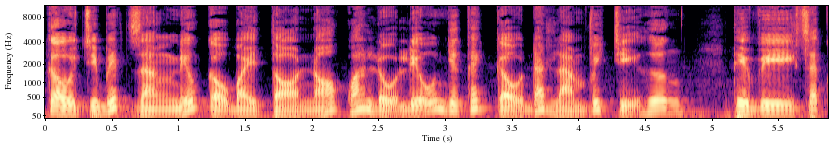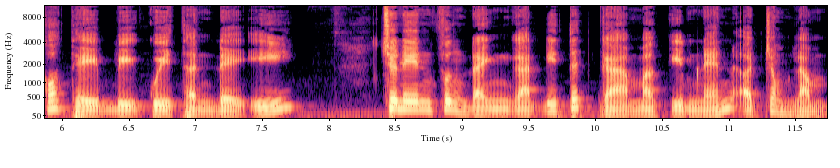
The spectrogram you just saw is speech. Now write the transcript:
Cậu chỉ biết rằng nếu cậu bày tỏ nó quá lộ liễu như cách cậu đã làm với chị Hương, Thì vì sẽ có thể bị quỷ thần để ý. Cho nên Phương đành gạt đi tất cả mà kìm nén ở trong lòng.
